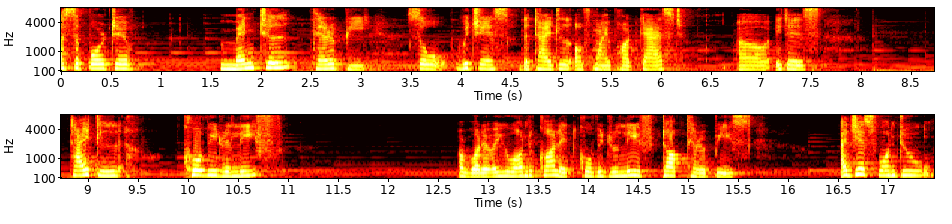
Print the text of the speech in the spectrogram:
a supportive mental therapy. So which is the title of my podcast. Uh, it is titled covid relief or whatever you want to call it covid relief talk therapies. I just want to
